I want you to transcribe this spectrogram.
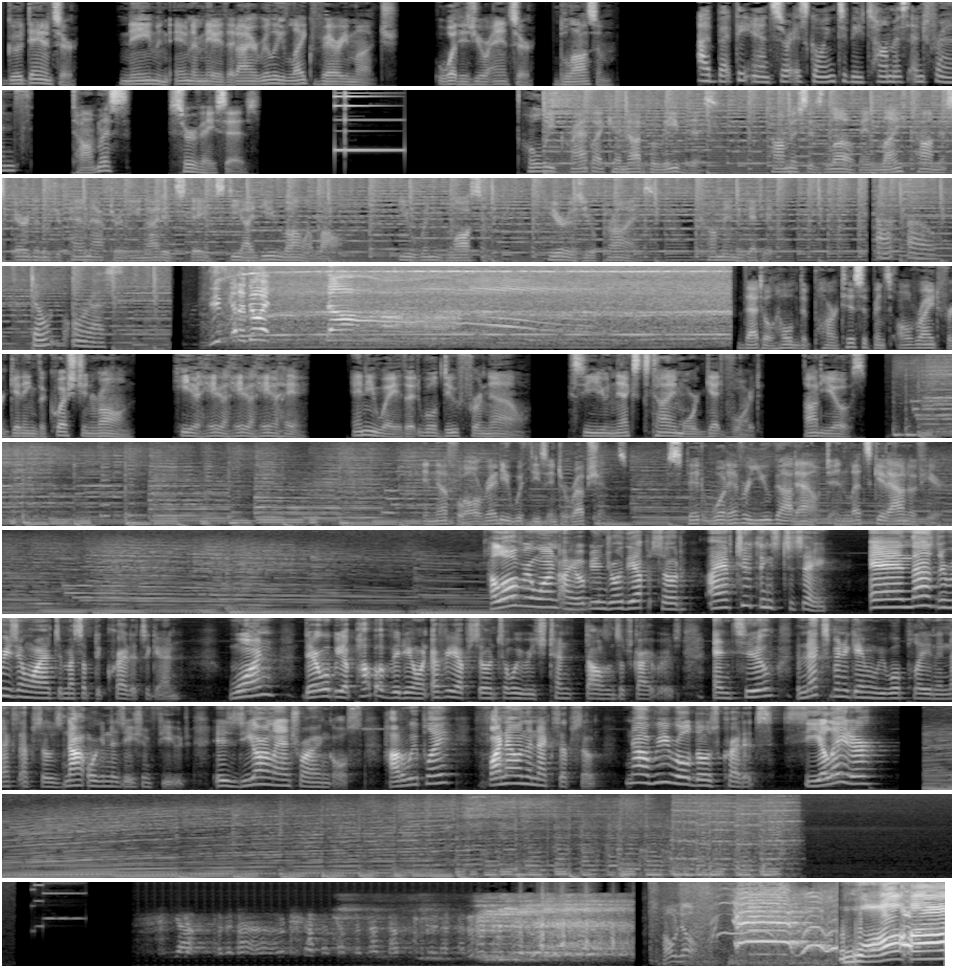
Good answer. Name an anime that I really like very much. What is your answer, Blossom? I bet the answer is going to be Thomas and Friends. Thomas? Survey says. Holy crap I cannot believe this. Thomas's Love and Life Thomas aired in Japan after the United States DID la la la. You win Blossom. Here is your prize. Come and get it. Uh oh. Don't bore us. He's gonna do it! That'll hold the participants alright for getting the question wrong. Hea hea hea hea hea. Anyway that will do for now. See you next time or get void. Adios. Enough already with these interruptions. Spit whatever you got out and let's get out of here. Hello everyone, I hope you enjoyed the episode. I have two things to say, and that's the reason why I had to mess up the credits again. One, there will be a pop up video on every episode until we reach 10,000 subscribers. And two, the next minigame we will play in the next episode is not Organization Feud, it is ZR Land Triangles. How do we play? Find out in the next episode. Now re roll those credits. See you later! 我。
